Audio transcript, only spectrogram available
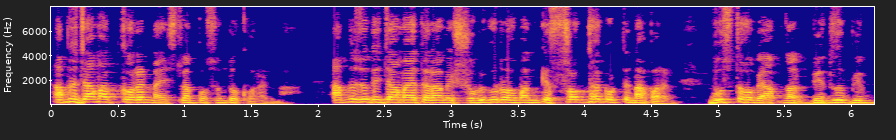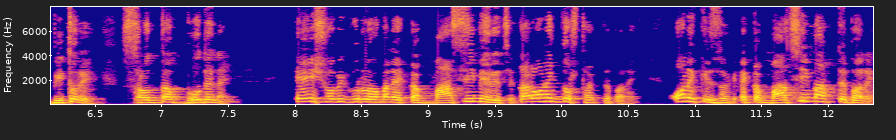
আপনি জামাত করেন না, ইসলাম পছন্দ করেন না। আপনি যদি জামায়াতের আমি শফিকুর রহমানকে শ্রদ্ধা করতে না পারেন, বুঝতে হবে আপনার ভিতরে শ্রদ্ধা বোধে নাই। এই শফিকুর রহমান একটা মাছি মেরেছে, তার অনেক দোষ থাকতে পারে, অনেক কিছু। একটা মাছি মারতে পারে।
